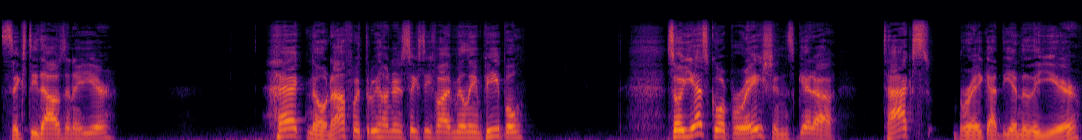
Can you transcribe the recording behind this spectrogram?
60,000 a year? Heck no, not for 365 million people. So yes, corporations get a tax break at the end of the year,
